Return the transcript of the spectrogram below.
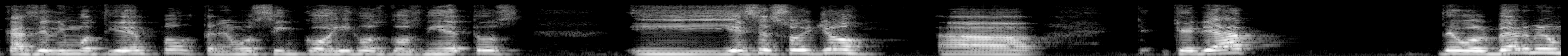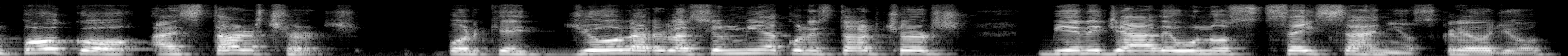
casi el mismo tiempo. Tenemos cinco hijos, dos nietos y ese soy yo. Uh, quería devolverme un poco a Star Church porque yo la relación mía con Star Church viene ya de unos seis años, creo yo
